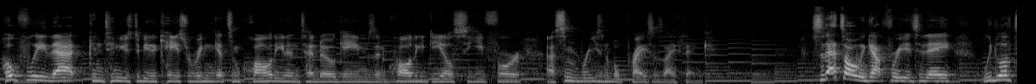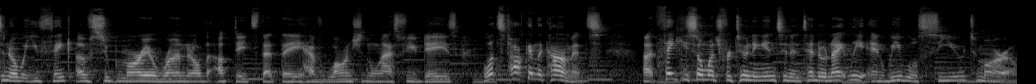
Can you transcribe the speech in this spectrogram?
hopefully that continues to be the case where we can get some quality Nintendo games and quality DLC for uh, some reasonable prices, I think. So that's all we got for you today. We'd love to know what you think of Super Mario Run and all the updates that they have launched in the last few days. Let's talk in the comments. Uh, thank you so much for tuning in to Nintendo Nightly, and we will see you tomorrow.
